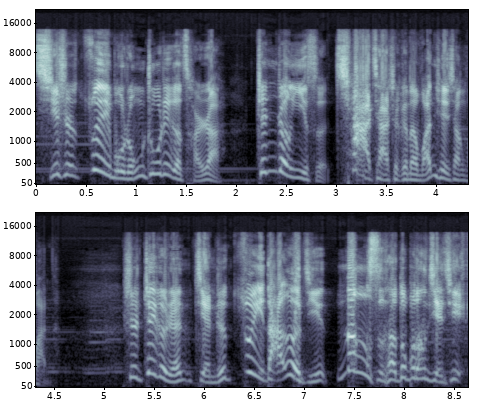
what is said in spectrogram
其实“罪不容诛”这个词儿啊，真正意思恰恰是跟他完全相反的，是这个人简直罪大恶极，弄死他都不能解气。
